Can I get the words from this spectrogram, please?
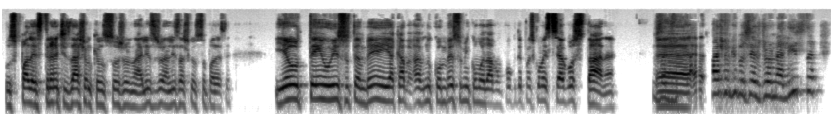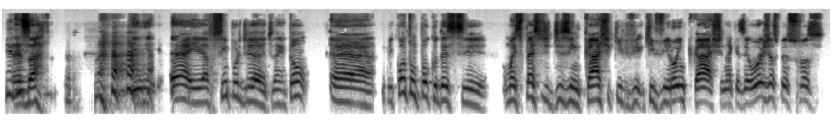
os palestrantes acham que eu sou jornalista, os jornalistas acham que eu sou palestrante. E eu tenho isso também, e acaba, no começo me incomodava um pouco, depois comecei a gostar, né? Os é... acham que você é jornalista e Exato. e, é, e assim por diante, né? Então, é, me conta um pouco desse uma espécie de desencaixe que, vi, que virou encaixe, né? Quer dizer, hoje as pessoas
